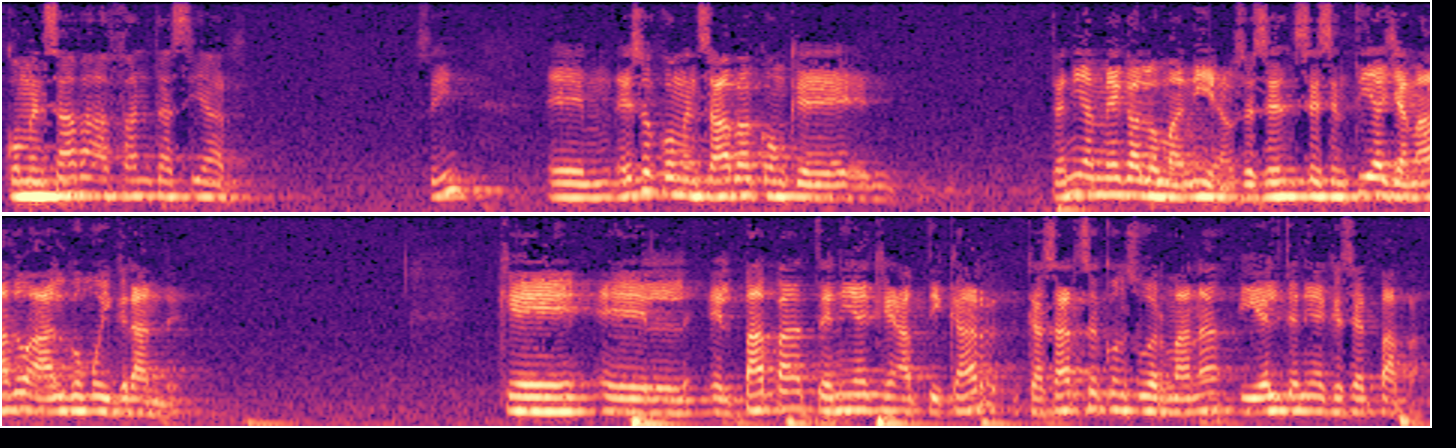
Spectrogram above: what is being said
comenzaba a fantasear. ¿Sí? Em, eso comenzaba con que tenía megalomanía, o sea, se, sentía llamado a algo muy grande. Que el, el Papa tenía que abdicar, casarse con su hermana y él tenía que ser Papa.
